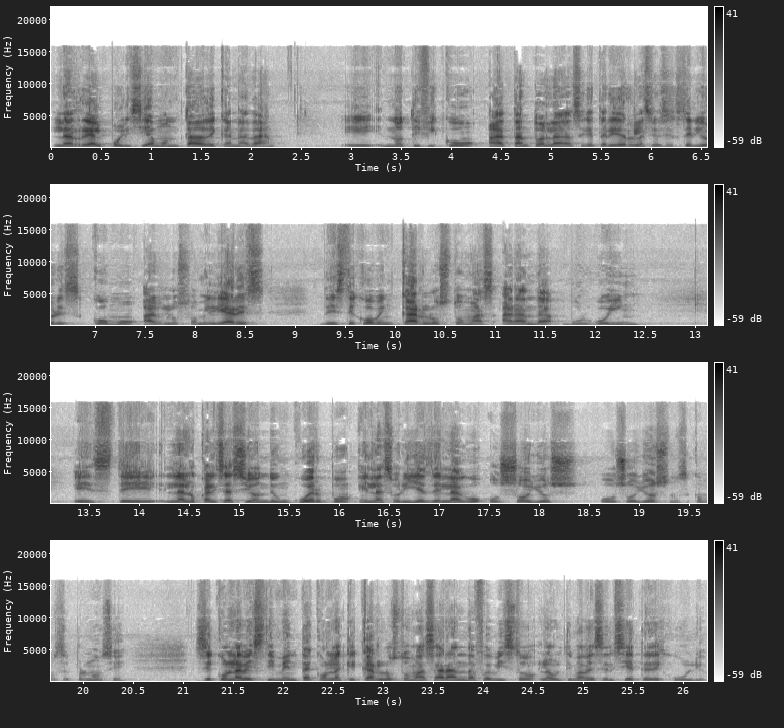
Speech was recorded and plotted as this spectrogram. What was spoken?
la Real Policía Montada de Canadá eh, notificó a tanto a la Secretaría de Relaciones Exteriores como a los familiares de este joven Carlos Tomás Aranda Burgoín este, la localización de un cuerpo en las orillas del lago Osoyos, Osoyos, no sé cómo se pronuncie, dice con la vestimenta con la que Carlos Tomás Aranda fue visto la última vez el 7 de julio.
